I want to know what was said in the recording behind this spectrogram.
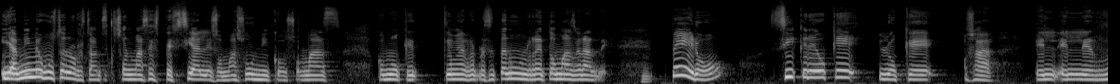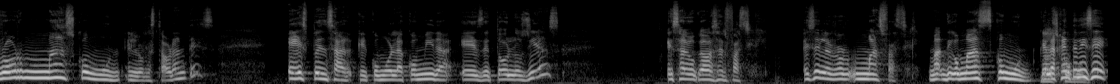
Y a mí me gustan los restaurantes que son más especiales o más únicos o más como que, que me representan un reto más grande. Pero sí creo que lo que, o sea, el, el error más común en los restaurantes es pensar que como la comida es de todos los días, es algo que va a ser fácil. Es el error más fácil, más, digo, más común. Que Más la gente común. dice,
